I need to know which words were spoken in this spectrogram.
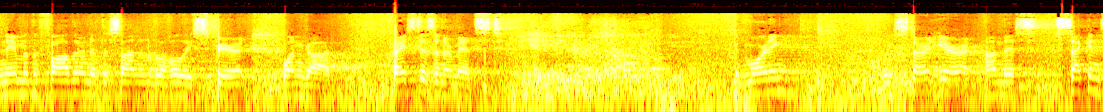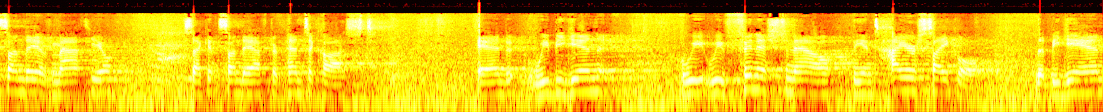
The name of the Father, and of the Son, and of the Holy Spirit, one God. Christ is in our midst. Good morning. We start here on this second Sunday of Matthew, second Sunday after Pentecost. And we begin, we, we've finished now the entire cycle that began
